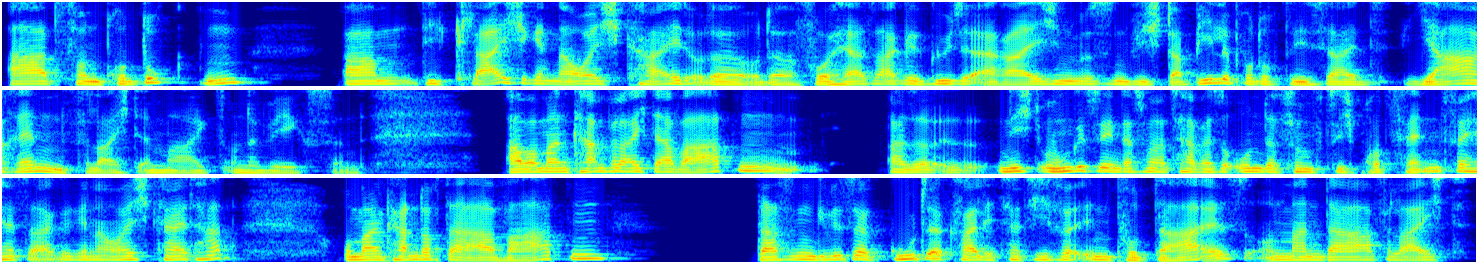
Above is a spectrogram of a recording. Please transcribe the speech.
Art von Produkten ähm, die gleiche Genauigkeit oder, oder Vorhersagegüte erreichen müssen wie stabile Produkte, die seit Jahren vielleicht im Markt unterwegs sind. Aber man kann vielleicht erwarten, also äh, nicht ungesehen, dass man teilweise unter 50 Prozent Vorhersagegenauigkeit hat. Und man kann doch da erwarten, dass ein gewisser guter qualitativer Input da ist und man da vielleicht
